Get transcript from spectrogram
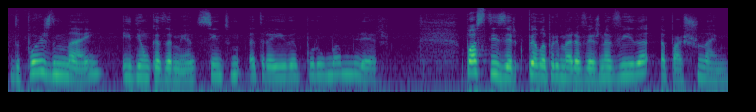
depois de mãe e de um casamento, sinto-me atraída por uma mulher. Posso dizer que pela primeira vez na vida apaixonei-me.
